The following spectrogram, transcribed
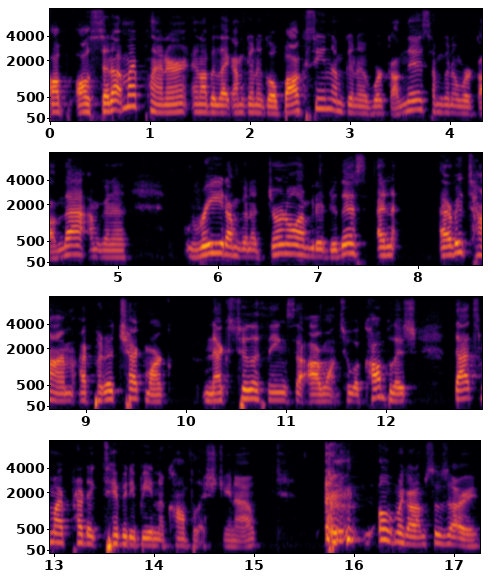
I'll, I'll set up my planner and I'll be like, I'm gonna go boxing, I'm gonna work on this, I'm gonna work on that, I'm gonna read, I'm gonna journal, I'm gonna do this. And every time I put a check mark next to the things that I want to accomplish, that's my productivity being accomplished, you know? oh my God, I'm so sorry.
